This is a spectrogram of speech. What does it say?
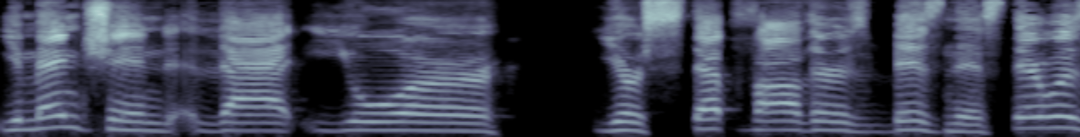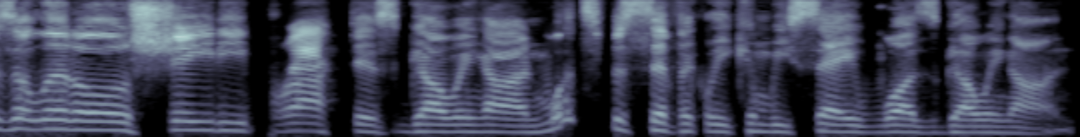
you mentioned that your your stepfather's business there was a little shady practice going on. What specifically can we say was going on?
